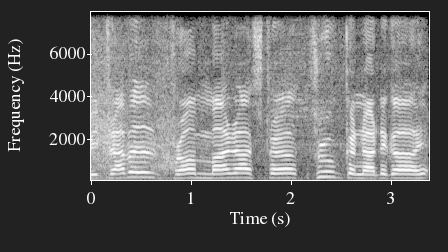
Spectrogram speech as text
We travel from Maharashtra through Karnataka.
